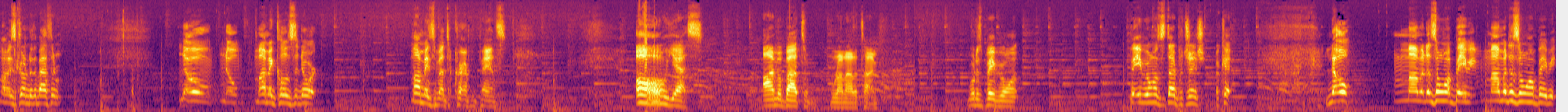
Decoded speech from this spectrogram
Mommy's going to the bathroom. No, no. Mommy, close the door. Mommy's about to crap her pants. Oh, yes. I'm about to run out of time. What does baby want? Baby wants a diaper change. Okay. No. Mama doesn't want baby. Mama doesn't want baby.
